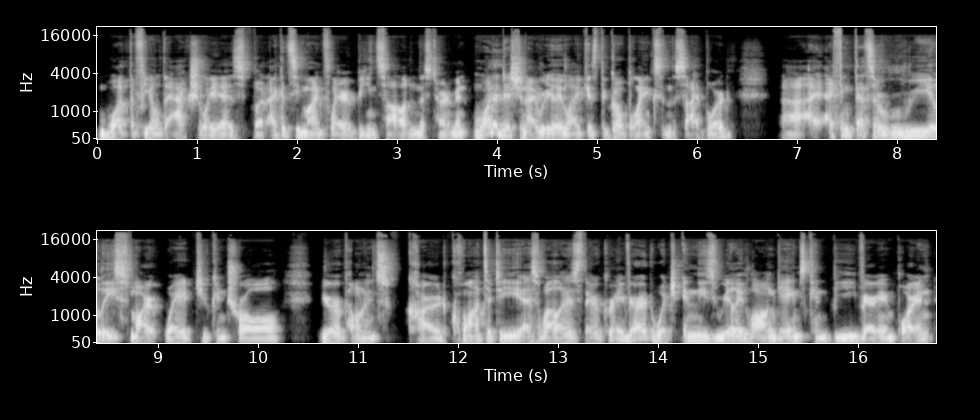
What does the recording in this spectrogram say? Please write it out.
what the field actually is. But I could see Mind Flayer being solid in this tournament. One addition I really like is the go blanks in the sideboard. Uh, I, I, think that's a really smart way to control your opponent's card quantity as well as their graveyard, which in these really long games can be very important.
